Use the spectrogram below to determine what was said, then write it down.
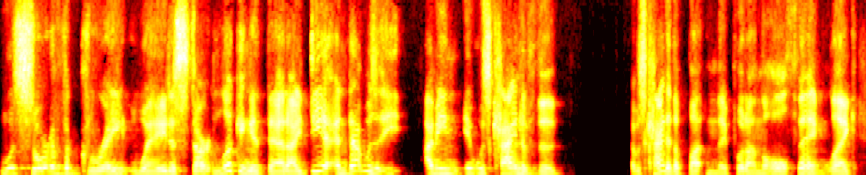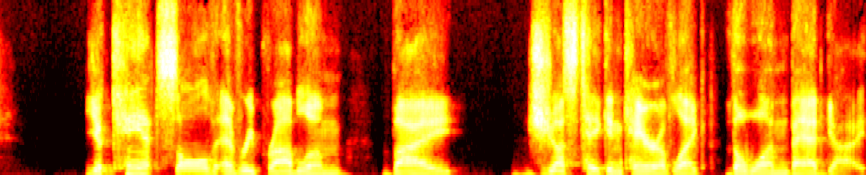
was sort of a great way to start looking at that idea. And that was, I mean, it was kind of the, it was kind of the button they put on the whole thing. Like, you can't solve every problem by just taking care of like the one bad guy.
